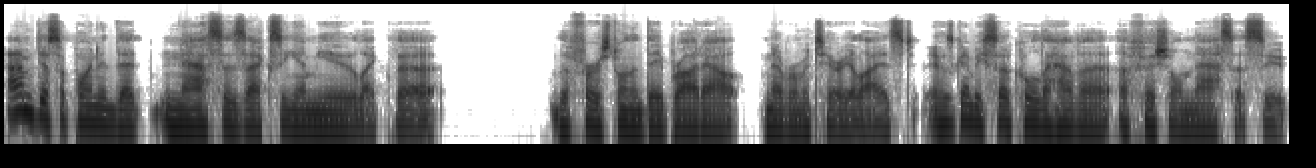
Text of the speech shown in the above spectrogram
I'm disappointed that NASA's XEMU, like the the first one that they brought out never materialized. It was going to be so cool to have a official NASA suit.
